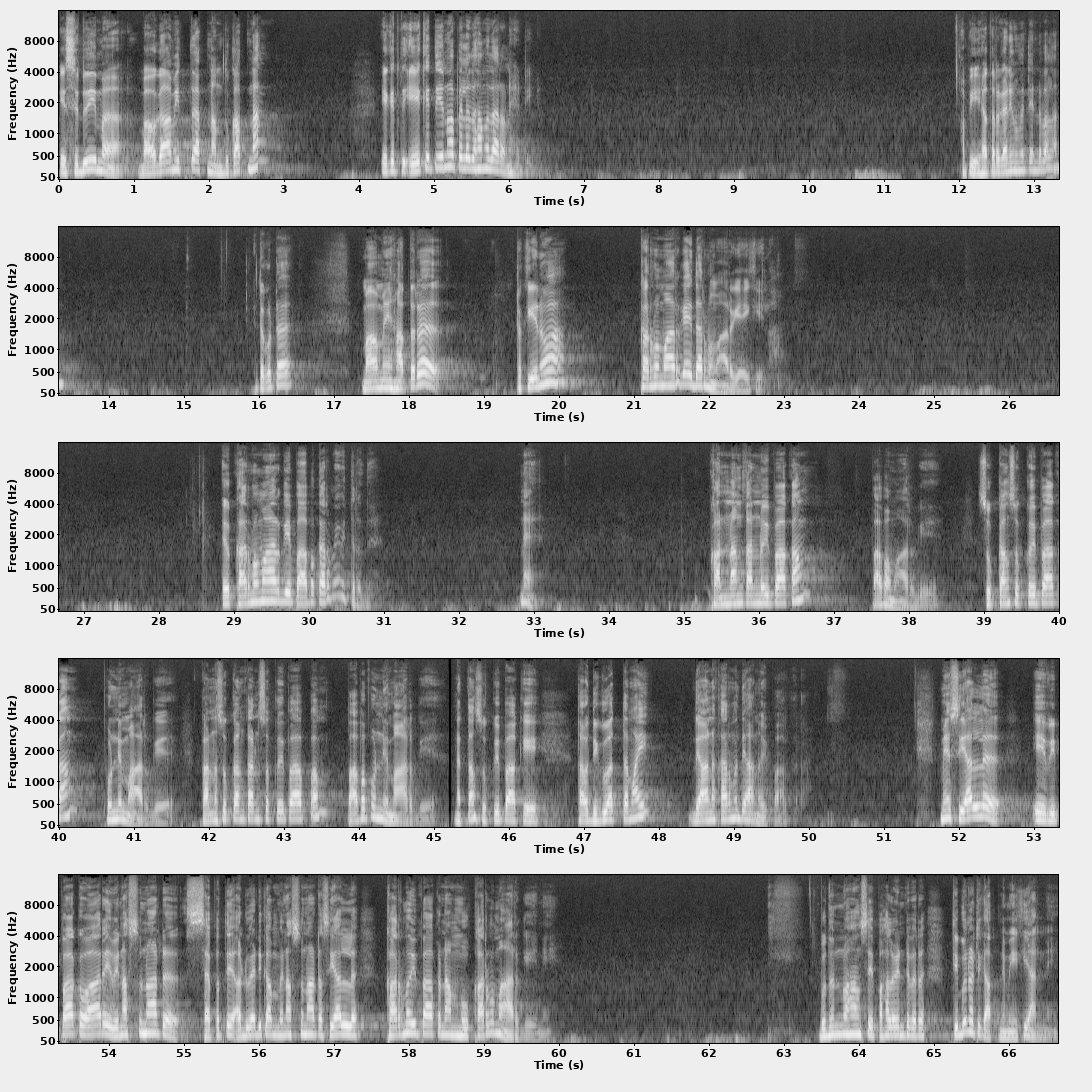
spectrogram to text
ඒ සිදුවීම භවගාමිත්වයක් නම් දුකක් නම් ඒක තියෙනවා පෙළ දහම දරණ හැටි. අපි හතර ගනිම මෙතෙන්ට බලන්න. එතකොට මා මේ හතරට කියනවා කර්ම මාර්ගයි ධර්ම මාර්ගයයි කියලා. ඒ කර්ම මාර්ගයේ පාප කර්මය විතරද? නෑ. කන්නං කන්න විපාකං පාප මාර්ගය. සුක්ඛං සුක්ඛ විපාකං පුණ්‍ය මාර්ගය. කන්න සුක්ඛං කන්න සුක්ඛ විපාකම් පාප පුණ්‍ය මාර්ගය. නැත්තම් සුඛ විපාකේ තව දිගුවක් තමයි ධාන කර්ම ධාන විපාක. මේ සියල්ල ඒ විපාක වාරයේ වෙනස් වුණාට සැපතේ අඩු වැඩිකම් වෙනස් වුණාට සියල්ල කර්ම විපාක නම් වූ කර්ම මාර්ගයනේ. බුදුන් වහන්සේ පහළවෙන්ට පෙර තිබුණ ටිකක් නෙමේ කියන්නේ.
